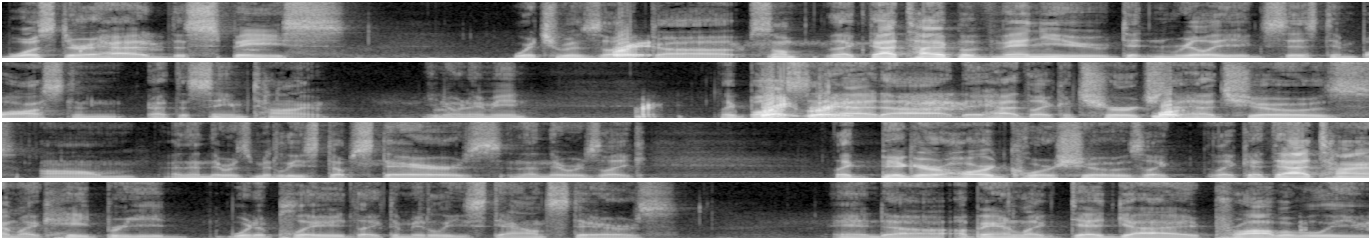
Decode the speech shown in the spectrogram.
Worcester had the space, which was like Right. uh, some like that type of venue didn't really exist in Boston at the same time. You know what I mean? Right. Like Boston right. had uh, they had like a church that had shows, um, and then there was Middle East upstairs, and then there was like like bigger hardcore shows. Like like at that time, like Hatebreed would have played like the Middle East downstairs and uh, a band like Dead Guy probably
